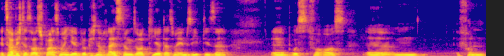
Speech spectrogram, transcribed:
Jetzt habe ich das aus Spaß mal hier wirklich nach Leistung sortiert, dass man eben sieht, diese äh, Brust voraus äh, von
